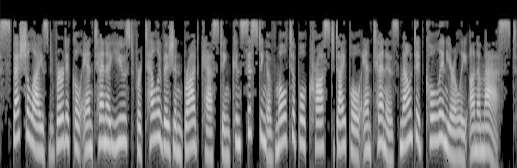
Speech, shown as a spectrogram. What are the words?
specialized vertical antenna used for television broadcasting consisting of multiple crossed dipole antennas mounted collinearly on a mast.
